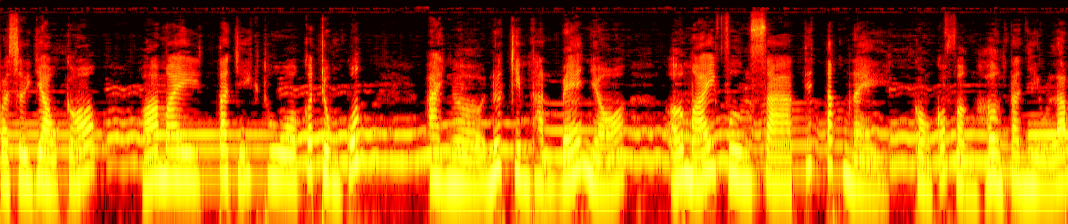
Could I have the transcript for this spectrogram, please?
và sự giàu có. Họa may ta chỉ thua có Trung Quốc. Ai ngờ nước Kim Thành bé nhỏ, ở mái phương xa tít tắp này còn có phần hơn ta nhiều lắm.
